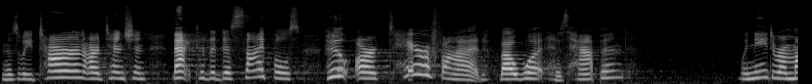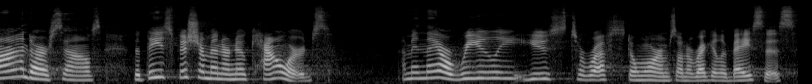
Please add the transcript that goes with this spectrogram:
And as we turn our attention back to the disciples who are terrified by what has happened, we need to remind ourselves that these fishermen are no cowards. I mean, they are really used to rough storms on a regular basis.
